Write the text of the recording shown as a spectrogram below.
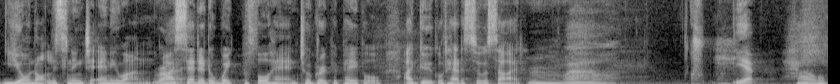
you're not listening to anyone. I said it a week beforehand to a group of people. I googled how to suicide. Mm, wow. Yep. How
